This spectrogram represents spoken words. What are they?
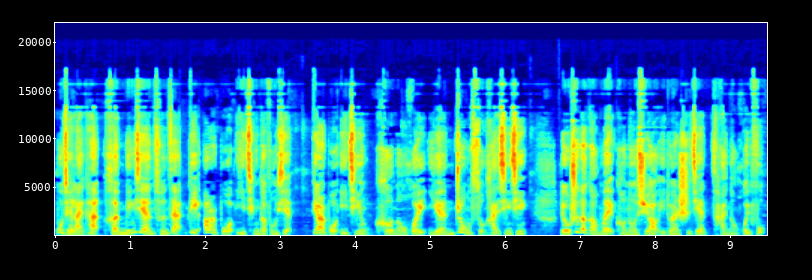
目前来看，很明显存在第二波疫情的风险。第二波疫情可能会严重损害信心，流失的岗位可能需要一段时间才能恢复。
